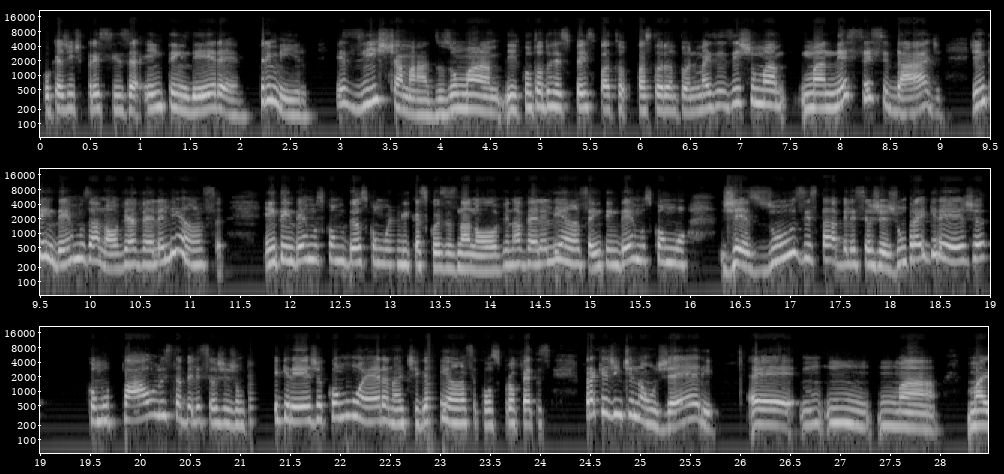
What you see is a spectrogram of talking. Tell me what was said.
o que a gente precisa entender é, primeiro, existe, amados, uma, e com todo respeito, pastor Antônio, mas existe uma, uma necessidade de entendermos a nova e a velha aliança. Entendermos como Deus comunica as coisas na nova e na velha aliança. Entendermos como Jesus estabeleceu jejum para a igreja, como Paulo estabeleceu jejum para a igreja, como era na antiga aliança com os profetas, para que a gente não gere é, um, uma uma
